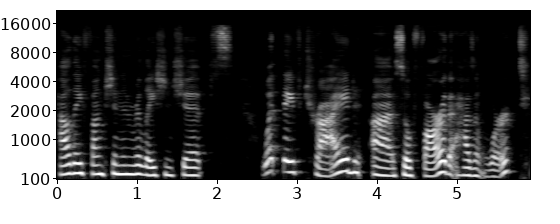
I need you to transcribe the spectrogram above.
how they function in relationships, what they've tried uh, so far that hasn't worked,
